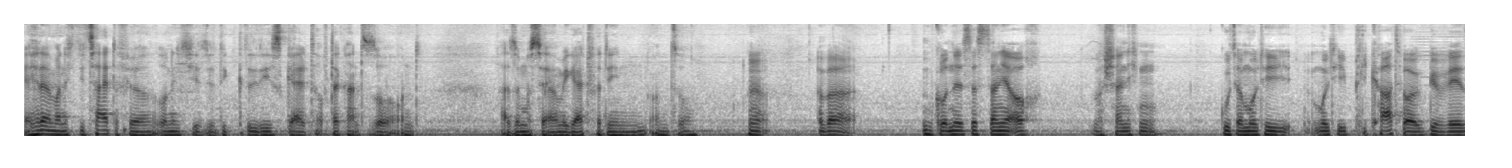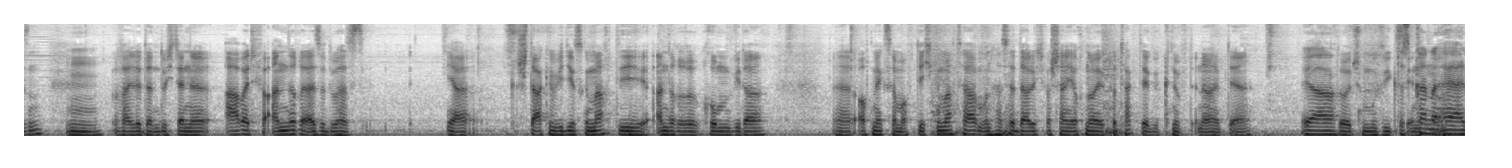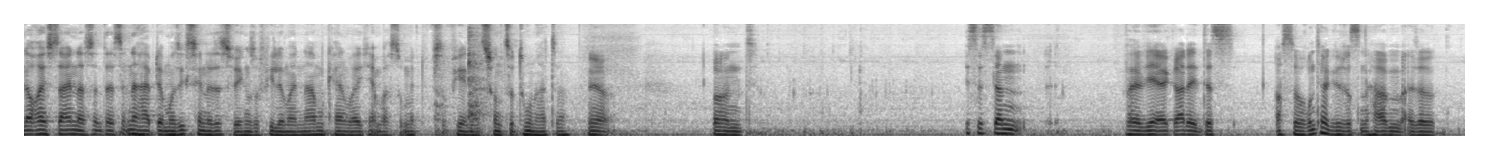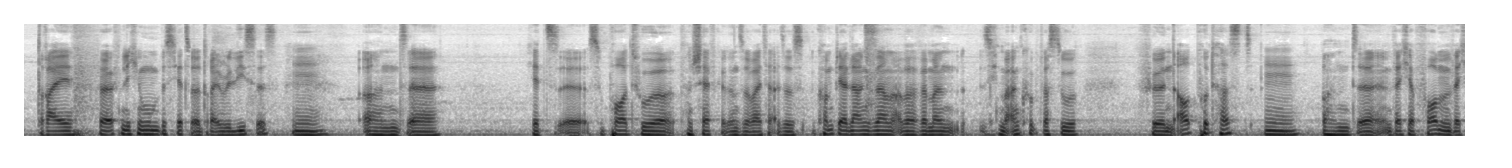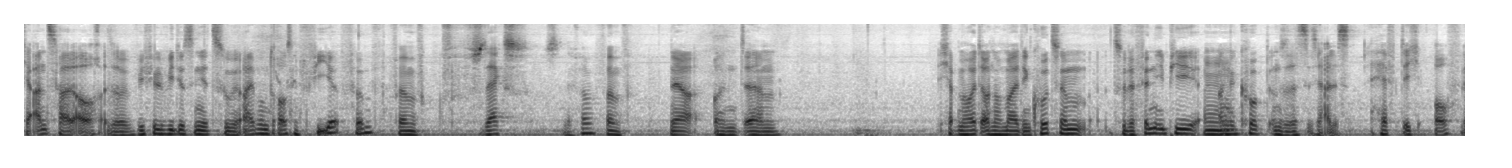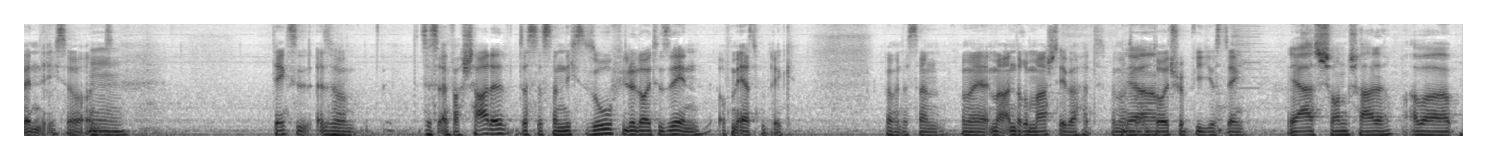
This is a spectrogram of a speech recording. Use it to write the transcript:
ja, ich hatte einfach nicht die Zeit dafür, so nicht die, die, dieses Geld auf der Kante so und also musste ja irgendwie Geld verdienen und so. Ja, aber im Grunde ist das dann ja auch wahrscheinlich ein guter Multi Multiplikator gewesen, mhm. weil du dann durch deine Arbeit für andere, also du hast ja starke Videos gemacht, die andere rum wieder äh, aufmerksam auf dich gemacht haben und hast ja dadurch wahrscheinlich auch neue Kontakte geknüpft innerhalb der ja, deutschen Musikszene. Das kann halt auch erst sein, dass, dass innerhalb der Musikszene deswegen so viele meinen Namen kennen, weil ich einfach so mit so vielen jetzt schon zu tun hatte. Ja. Und ist es dann, weil wir ja gerade das auch so runtergerissen haben. Also drei Veröffentlichungen bis jetzt oder drei Releases. Mhm. Und äh, jetzt äh, Support-Tour von Chefcat und so weiter. Also es kommt ja langsam, aber wenn man sich mal anguckt, was du für einen Output hast mhm. und äh, in welcher Form, in welcher Anzahl auch. Also wie viele Videos sind jetzt zu Album draußen? Vier, fünf? Fünf, sechs, fünf, fünf. Ja, und ähm, ich habe mir heute auch nochmal den Kurzfilm zu der Finn-EP mhm. angeguckt und so, das ist ja alles heftig aufwendig. So. Und mhm. denkst du, also, es ist einfach schade, dass das dann nicht so viele Leute sehen, auf den ersten Blick. Wenn man das dann, wenn man ja immer andere Maßstäbe hat, wenn man ja. so an Deutschrap-Videos denkt. Ja, ist schon schade, aber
